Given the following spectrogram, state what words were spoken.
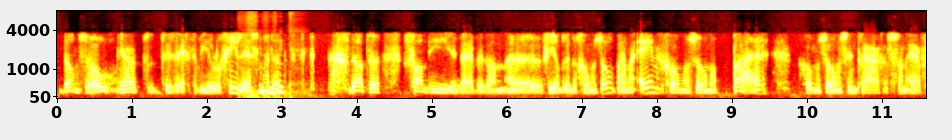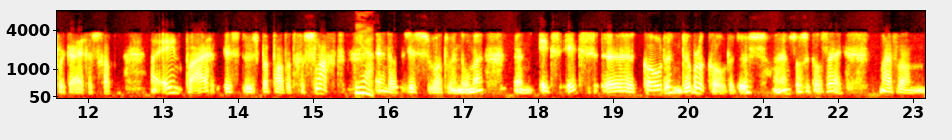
dan zo, ja, het, het is echt een biologieles, maar dat, dat er van die, we hebben dan uh, 24 chromosoompaar, maar één chromosomenpaar, chromosomen zijn dragers van erfelijke eigenschappen, maar één paar is dus bepaalt het geslacht. Ja. En dat is wat we noemen een XX-code, een dubbele code dus, hè, zoals ik al zei. Maar van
